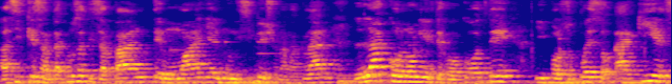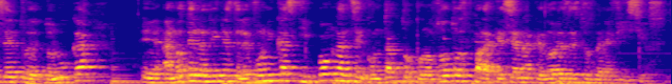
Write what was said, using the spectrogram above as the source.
Así que Santa Cruz, Atizapán, Temuaya, el municipio de Xonacatlán, la colonia El Tejocote y por supuesto aquí el centro de Toluca. Eh, anoten las líneas telefónicas y pónganse en contacto con nosotros para que sean acreedores de estos beneficios.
